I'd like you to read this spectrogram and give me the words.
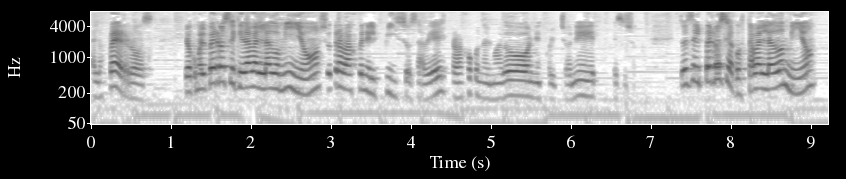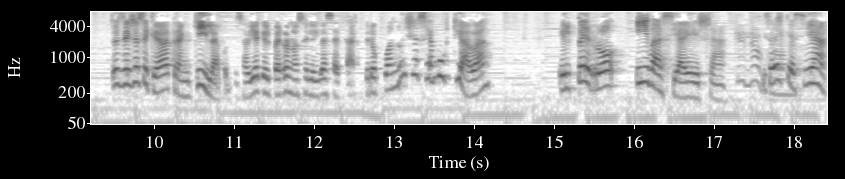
a los perros. Pero como el perro se quedaba al lado mío, yo trabajo en el piso, ¿sabes? Trabajo con almohadones, colchonetas, qué sé yo. Entonces el perro se acostaba al lado mío, entonces ella se quedaba tranquila porque sabía que el perro no se le iba a acercar. Pero cuando ella se angustiaba, el perro iba hacia ella. Qué loco. ¿Y sabes qué hacía?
